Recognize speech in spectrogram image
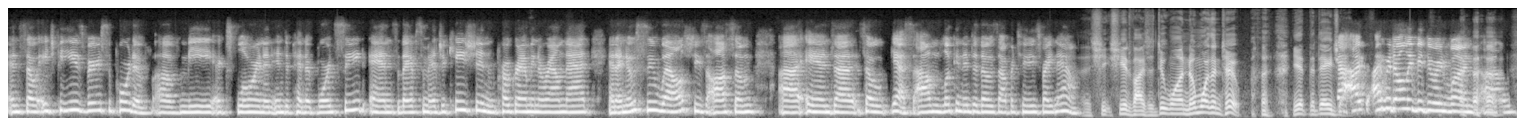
and so HPE is very supportive of me exploring an independent board seat, and so they have some education and programming around that. And I know Sue well; she's awesome, uh, and uh, so yes, I'm looking into those opportunities right now. She she advises do one, no more than two. Get the day job. Yeah, I, I would only be doing one. Um,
